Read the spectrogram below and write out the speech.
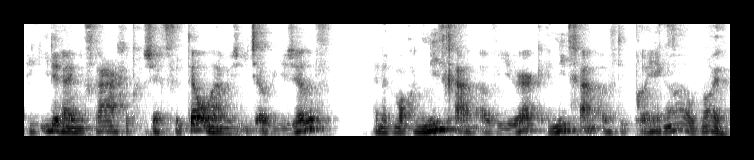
ik iedereen de vraag heb gezegd: vertel nou eens iets over jezelf. En het mag niet gaan over je werk en niet gaan over dit project. Oh, mooi.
